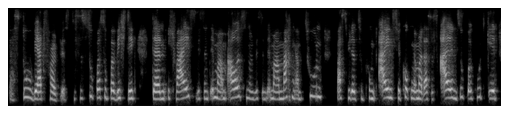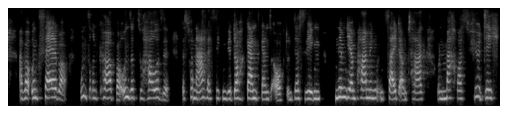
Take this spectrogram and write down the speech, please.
dass du wertvoll bist. Das ist super, super wichtig, denn ich weiß, wir sind immer am Außen und wir sind immer am Machen, am Tun, fast wieder zu Punkt eins. Wir gucken immer, dass es allen super gut geht, aber uns selber, unseren Körper, unser Zuhause, das vernachlässigen wir doch ganz, ganz oft. Und deswegen nimm dir ein paar Minuten Zeit am Tag und mach was für dich,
